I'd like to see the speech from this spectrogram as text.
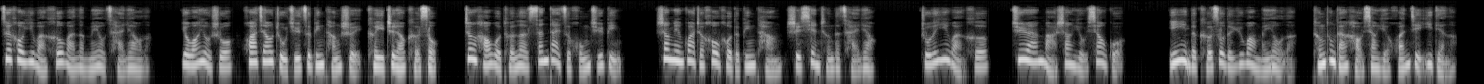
最后一碗喝完了，没有材料了。有网友说，花椒煮橘子冰糖水可以治疗咳嗽。正好我囤了三袋子红橘饼，上面挂着厚厚的冰糖，是现成的材料。煮了一碗喝，居然马上有效果，隐隐的咳嗽的欲望没有了。疼痛感好像也缓解一点了，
